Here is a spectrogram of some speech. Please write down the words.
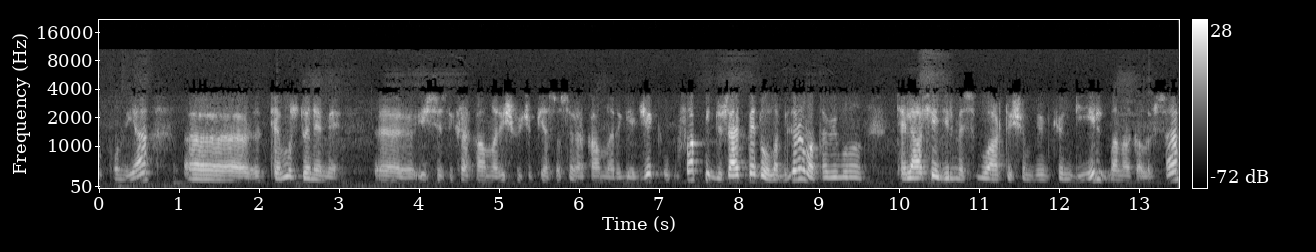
bu konuya. Ee, Temmuz dönemi e, işsizlik rakamları, iş gücü piyasası rakamları gelecek. Ufak bir düzeltme de olabilir ama tabii bunun telafi edilmesi bu artışın mümkün değil bana kalırsa.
